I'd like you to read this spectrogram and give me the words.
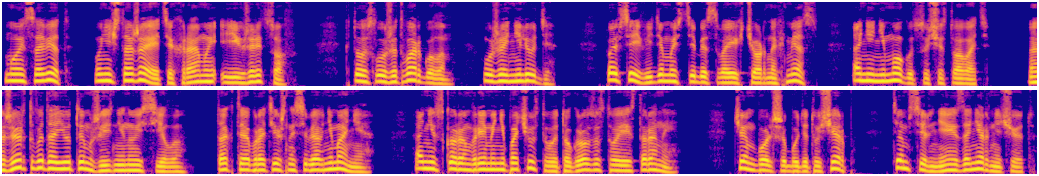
Мой совет – уничтожай эти храмы и их жрецов. Кто служит варгулам, уже не люди. По всей видимости, без своих черных мес они не могут существовать. А жертвы дают им жизненную силу. Так ты обратишь на себя внимание. Они в скором времени почувствуют угрозу с твоей стороны. Чем больше будет ущерб, тем сильнее занервничают.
